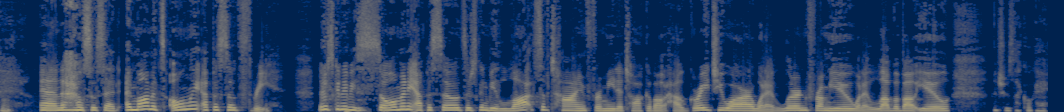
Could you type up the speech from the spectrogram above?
Hmm. And I also said, And mom, it's only episode three. There's going to be so many episodes. There's going to be lots of time for me to talk about how great you are, what I learned from you, what I love about you. And she was like, okay,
